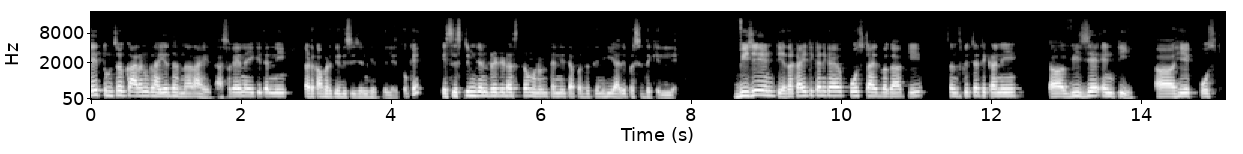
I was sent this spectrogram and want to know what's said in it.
ते तुमचं कारण ग्राह्य धरणार आहेत. असं काही नाही की त्यांनी तडकाफडकी डिसिजन घेतलेले आहेत ओके हे सिस्टीम जनरेटेड असतं म्हणून त्यांनी त्या पद्धतीने ही यादी प्रसिद्ध केलेली आहे. विजे एन टी आता काही ठिकाणी काय पोस्ट आहेत बघा की संस्कृतच्या ठिकाणी विजे एन टी ही एक पोस्ट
